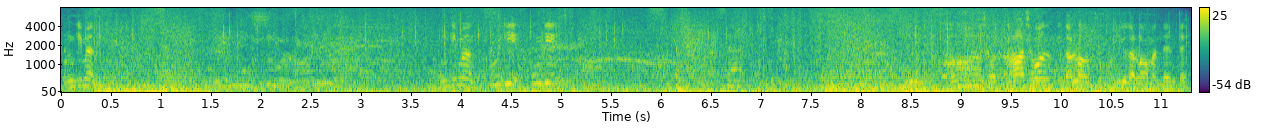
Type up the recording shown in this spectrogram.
당기면. 당기면. 당기 당기. 사아 잡았는데 날라갔어. 이거 날라가면 안 되는데.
